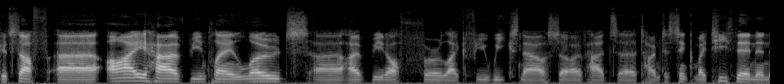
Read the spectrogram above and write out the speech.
Good stuff. Uh, I have been playing loads. Uh, I've been off for like a few weeks now, so I've had uh, time to sink my teeth in. And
